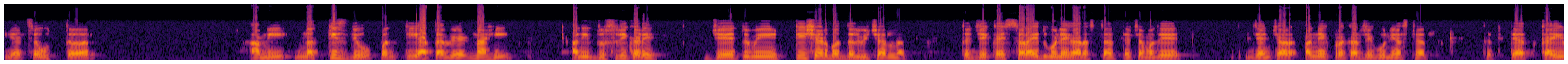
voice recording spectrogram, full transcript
याचं उत्तर आम्ही नक्कीच देऊ पण ती आता वेळ नाही. आणि दुसरीकडे जे तुम्ही टी शर्टबद्दल विचारलात तर जे काही सराईत गुन्हेगार असतात त्याच्यामध्ये ज्यांच्यावर अनेक प्रकारचे गुन्हे असतात तर त्यात काही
